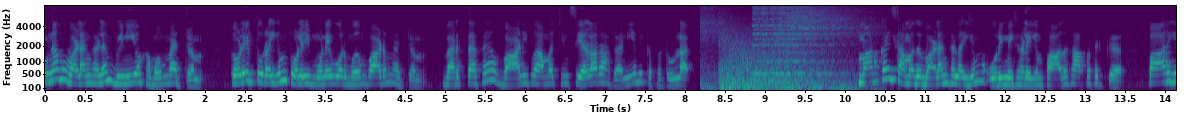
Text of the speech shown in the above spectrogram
உணவு வளங்களும் விநியோகமும் மற்றும் தொழில்துறையும் தொழில் முனைவோர் மேம்பாடும் மற்றும் வர்த்தக வாணிப அமைச்சின் செயலராக நியமிக்கப்பட்டுள்ளார். மக்கள் தமது வளங்களையும் உரிமைகளையும் பாதுகாப்பதற்கு பாரிய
